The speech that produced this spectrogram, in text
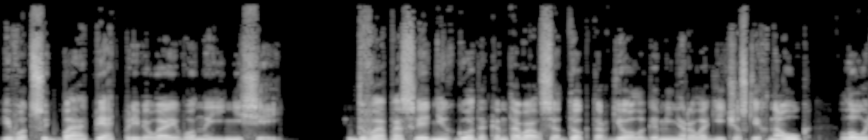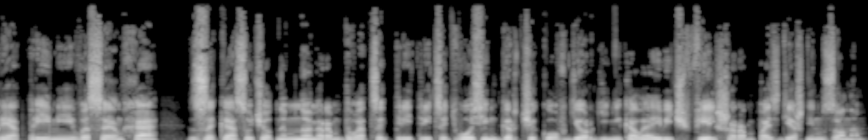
и вот судьба опять привела его на Енисей. Два последних года кантовался доктор геолого-минералогических наук, лауреат премии ВСНХ, ЗК с учетным номером 2338 Горчаков Георгий Николаевич фельдшером по здешним зонам.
